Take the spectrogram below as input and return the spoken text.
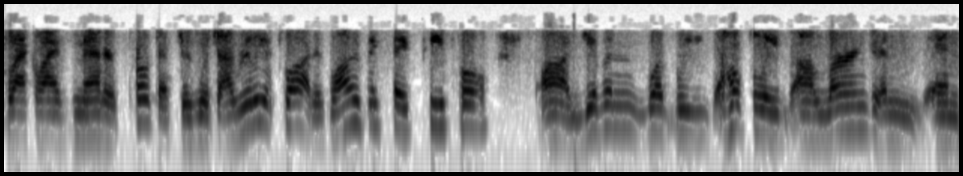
Black Lives Matter protesters, which I really applaud, as long as they stay peaceful, uh, given what we hopefully uh, learned and, and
